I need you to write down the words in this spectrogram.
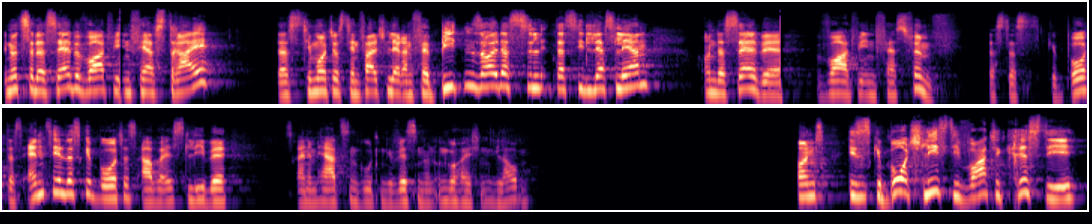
benutzt er dasselbe Wort wie in Vers 3, dass Timotheus den falschen Lehrern verbieten soll, dass, dass sie das lehren. Und dasselbe Wort wie in Vers 5, dass das Gebot, das Endziel des Gebotes aber ist Liebe aus reinem Herzen, guten Gewissen und ungeheuchelten Glauben. Und dieses Gebot schließt die Worte Christi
